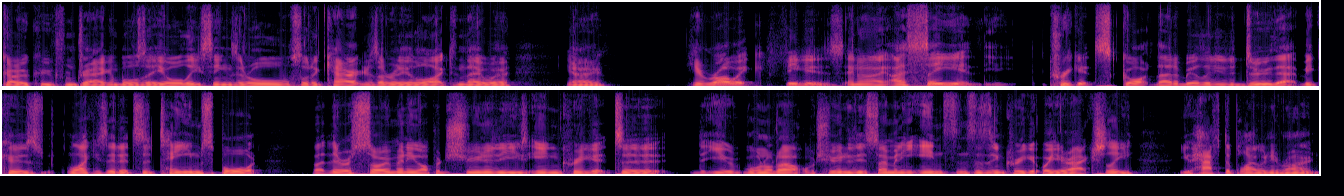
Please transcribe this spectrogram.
Goku from Dragon Ball Z. All these things are all sort of characters I really liked, and they were you know heroic figures. And I, I see it, cricket's got that ability to do that because, like you said, it's a team sport. But there are so many opportunities in cricket to that you well not opportunities. There's so many instances in cricket where you're actually you have to play on your own.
